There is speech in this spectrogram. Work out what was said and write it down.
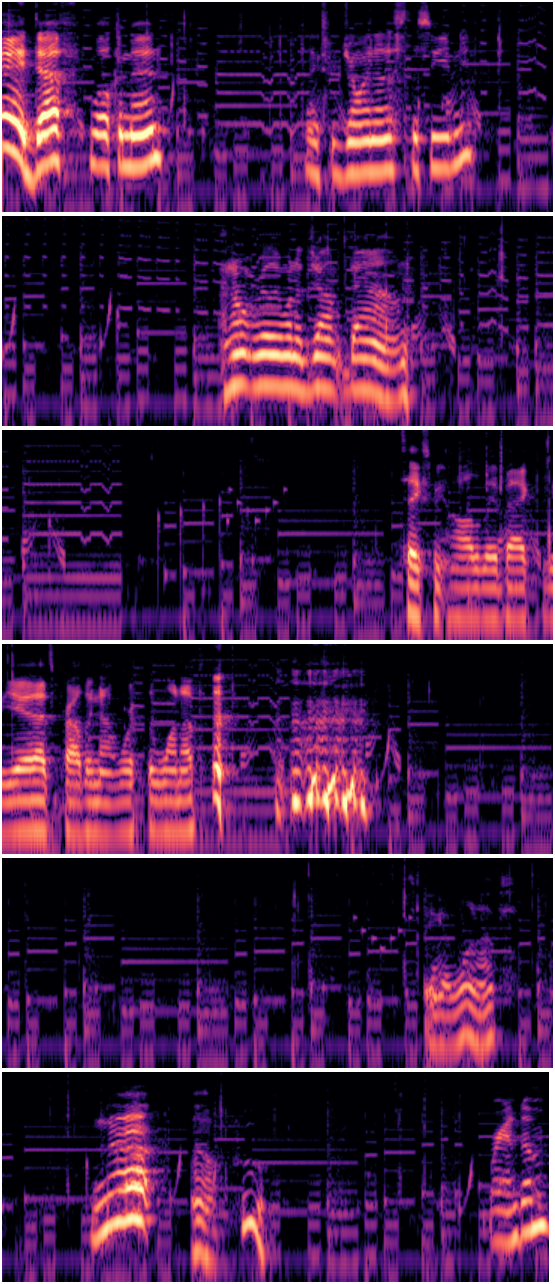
Hey, Def, welcome in. Thanks for joining us this evening. I don't really want to jump down. Takes me all the way back to the. Yeah, that's probably not worth the one up. Speaking of one ups. No! Oh, whew. Random.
